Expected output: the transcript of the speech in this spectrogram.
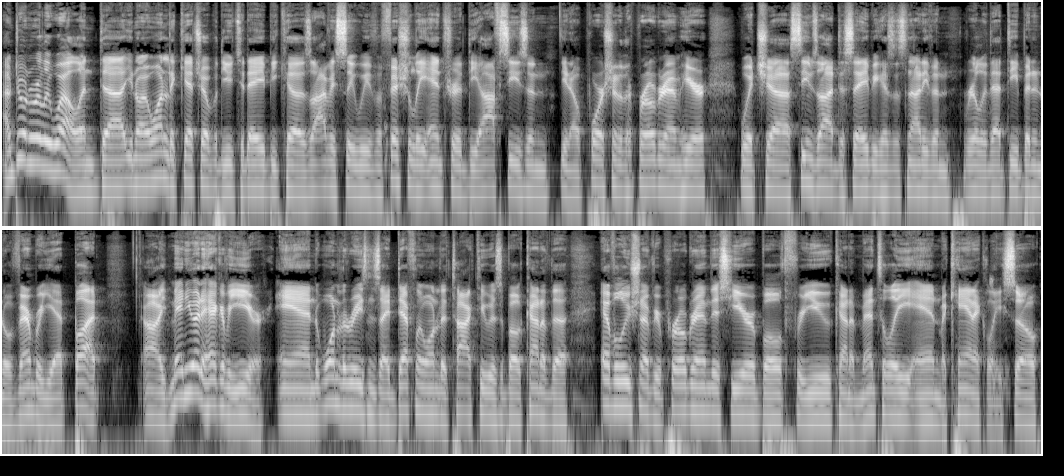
I'm doing really well, and uh, you know I wanted to catch up with you today because obviously we've officially entered the off-season, you know, portion of the program here, which uh, seems odd to say because it's not even really that deep into November yet, but uh, man, you had a heck of a year. And one of the reasons I definitely wanted to talk to you is about kind of the evolution of your program this year, both for you kind of mentally and mechanically. So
